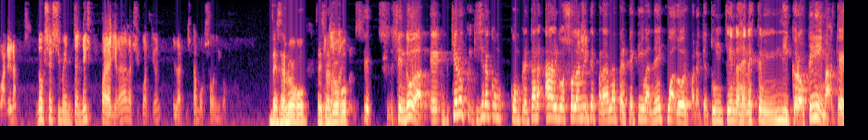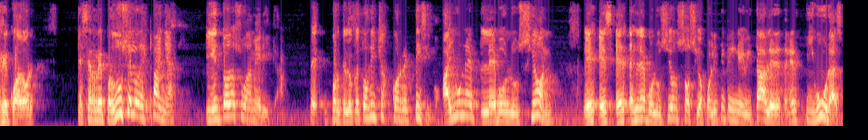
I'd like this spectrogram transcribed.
manera, no sé si me entendéis, para llegar a la situación en la que estamos hoy, ¿no? Desde luego, desde luego. sin duda. Eh, quiero, quisiera completar algo solamente para dar la perspectiva de Ecuador, para que tú entiendas en este microclima que es Ecuador, que se reproduce lo de España y en toda Sudamérica. Porque lo que tú has dicho es correctísimo. Hay una la evolución, es, es, es la evolución sociopolítica inevitable de tener figuras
